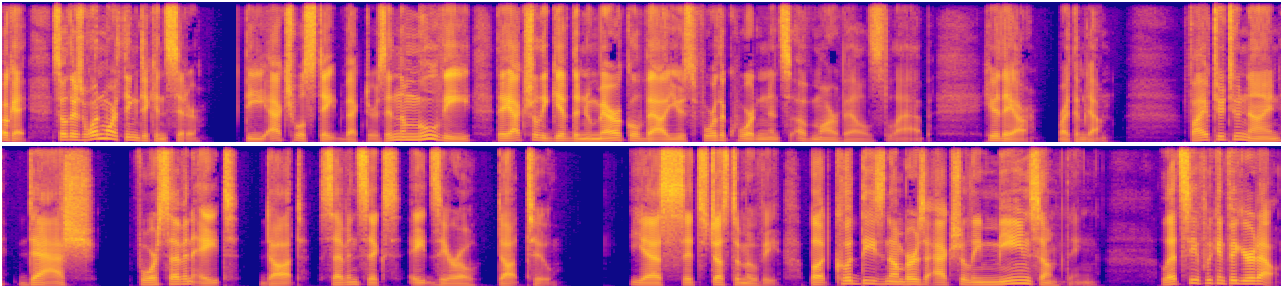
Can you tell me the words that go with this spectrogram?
Okay, so there's one more thing to consider the actual state vectors. In the movie, they actually give the numerical values for the coordinates of Mar-Vell's lab. Here they are. Write them down 5229 478 7680.2. Yes, it's just a movie, but could these numbers actually mean something? Let's see if we can figure it out.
